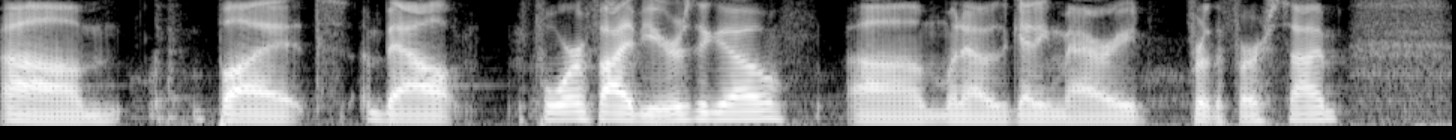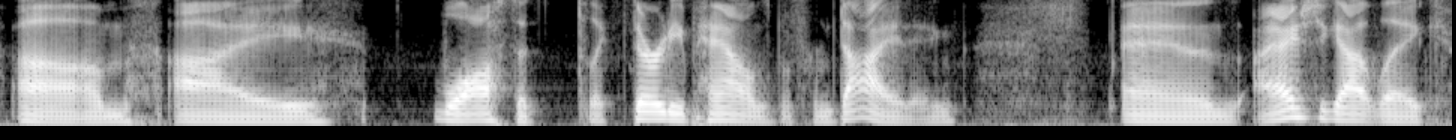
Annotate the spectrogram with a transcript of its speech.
Um, but about four or five years ago, um, when I was getting married for the first time, um, I lost a, like 30 pounds, but from dieting, and I actually got like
